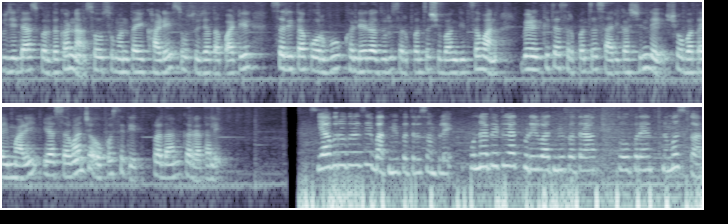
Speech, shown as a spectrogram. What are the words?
विजेत्या स्पर्धकांना सौ सुमंताई खाडे सौ सुजाता पाटील सरिता कोरबू खंडेराजुरी सरपंच शुभांगी चव्हाण बेळंकीच्या सरपंच सारिका शिंदे शोभाताई माळी या सर्वांच्या उपस्थितीत प्रदान करण्यात आले. याबरोबरच हे बातमीपत्र संपले. पुन्हा भेटूयात पुढील बातमीपत्रात. तोपर्यंत नमस्कार.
